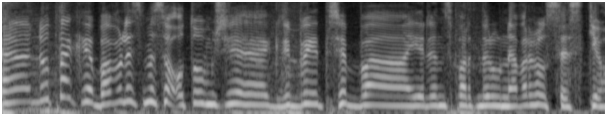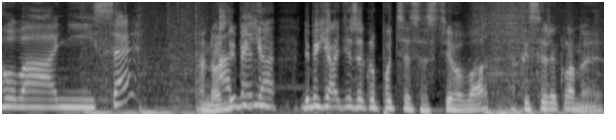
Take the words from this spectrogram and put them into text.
Eh, No tak bavili jsme se o tom, že kdyby třeba jeden z partnerů navrhl sestěhování se, Ano, A kdybych, ten- já, kdybych já ti řekl, pojď se sestěhovat, a ty si řekla ne.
